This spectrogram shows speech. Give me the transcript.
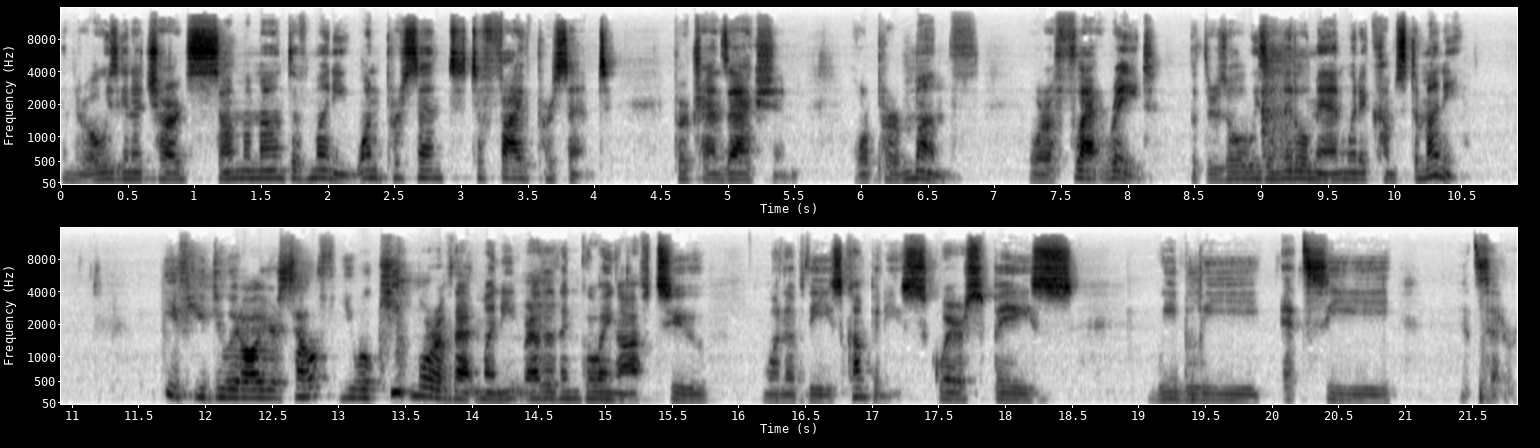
and they're always going to charge some amount of money, 1% to 5% per transaction, or per month, or a flat rate, but there's always a middleman when it comes to money. If you do it all yourself, you will keep more of that money rather than going off to one of these companies, Squarespace, Weebly, Etsy, etc.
